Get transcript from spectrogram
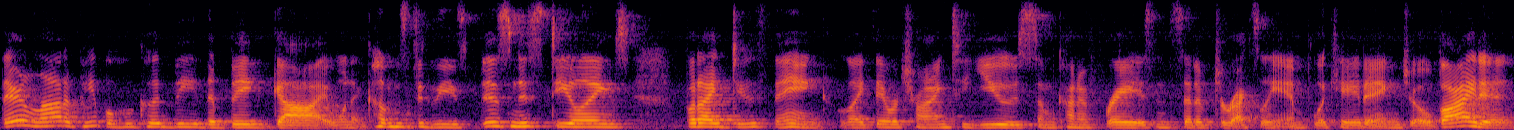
there are a lot of people who could be the big guy when it comes to these business dealings. But I do think like they were trying to use some kind of phrase instead of directly implicating Joe Biden.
